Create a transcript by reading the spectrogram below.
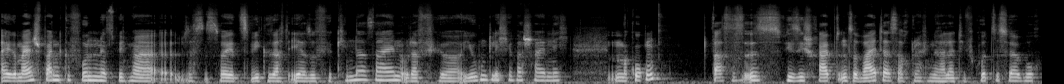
allgemein spannend gefunden. Jetzt bin ich mal, äh, das soll jetzt, wie gesagt, eher so für Kinder sein oder für Jugendliche wahrscheinlich. Mal gucken, was es ist, wie sie schreibt und so weiter. Ist auch, glaube ich, ein relativ kurzes Hörbuch.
